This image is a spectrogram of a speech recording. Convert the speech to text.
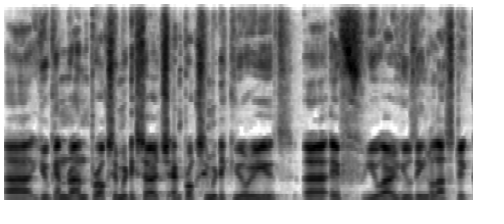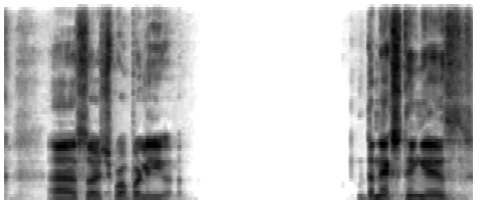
uh, you can run proximity search and proximity queries uh, if you are using elastic uh, search properly the next thing is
